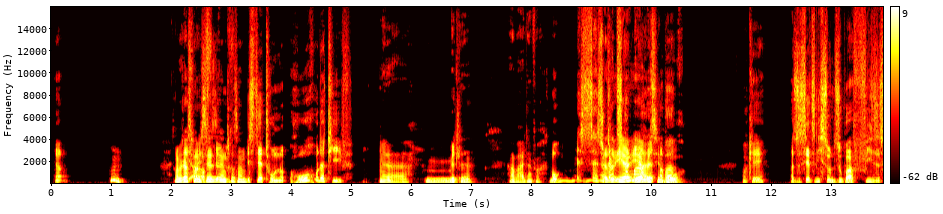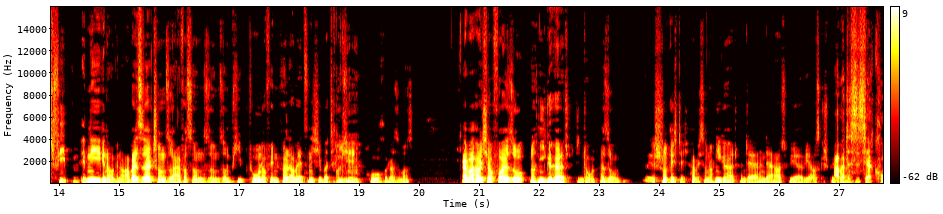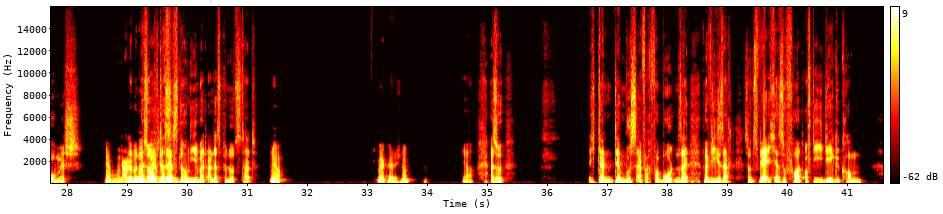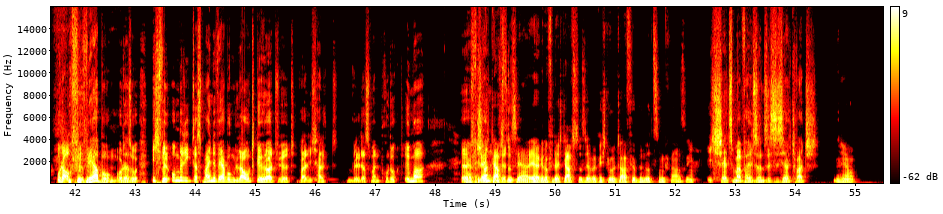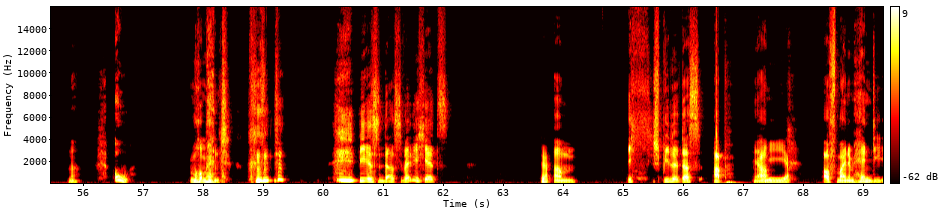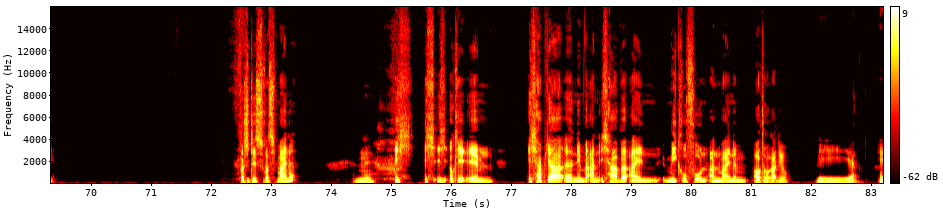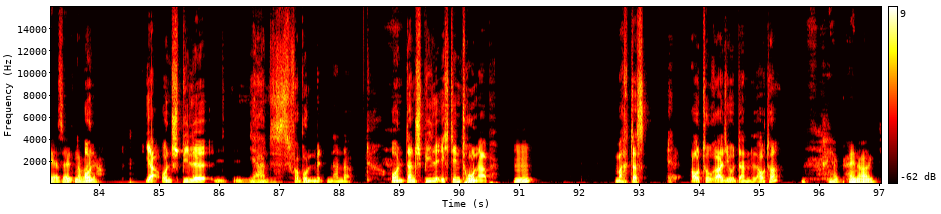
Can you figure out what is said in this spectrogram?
Ja. Hm. Aber das Ja, finde ich sehr, sehr interessant. Ist der Ton hoch oder tief? Äh, mittel. Aber halt einfach. Oh, es ist ja so also ganz eher, normal, eher ein bisschen aber hoch. Okay. Also es ist jetzt nicht so ein super fieses Fiepen. Äh, Nee, genau, genau. Aber es ist halt schon so einfach so ein, so ein, so ein Piepton auf jeden Fall, aber jetzt nicht übertrieben Okay. hoch oder sowas. Aber habe ich auch vorher so noch nie gehört, den Ton. Also ist schon richtig. Habe ich so noch nie gehört in der, in der Art, wie er, wie er ausgespielt Aber wird. das ist ja komisch. Ja, und alle benutzen Also auch, halt dass das denselben noch Ton. nie jemand anders benutzt hat. Ja. Merkwürdig, ne? Ja. Also ich dann der muss einfach verboten sein, weil wie gesagt, sonst wäre ich ja sofort auf die Idee gekommen oder auch für Werbung oder so. Ich will unbedingt, dass meine Werbung laut gehört wird, weil ich halt will, dass mein Produkt immer äh, ja, vielleicht darfst du es ja, ja genau, vielleicht darfst du es ja wirklich nur dafür benutzen quasi. Ich schätze mal, weil sonst ist es ja Quatsch. Ja. Oh, Moment. Wie ist denn das? Wenn ich jetzt. Ja. Ähm, ich spiele das ab, ja? Ja. Auf meinem Handy. Verstehst du, was ich meine? Nee. Ich, ich, ich, okay, ähm, ich habe ja, äh, nehmen wir an, ich habe ein Mikrofon an meinem Autoradio. Ja. Eher selten, aber Und- ja. Ja, und spiele, ja, das ist verbunden miteinander. Und dann spiele ich den Ton ab. Mhm. Macht das äh, Autoradio dann lauter? Ich habe keine Ahnung.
